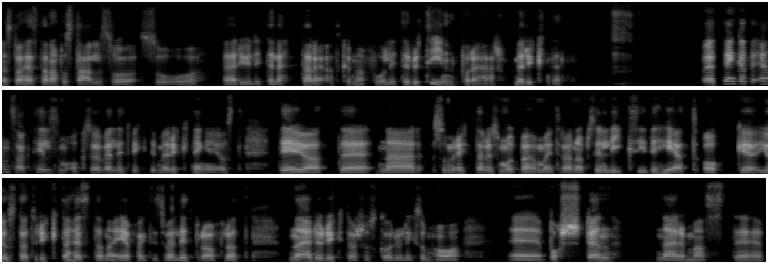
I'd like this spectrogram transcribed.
Men står hästarna på stall så, så är det ju lite lättare att kunna få lite rutin på det här med rykten. Och jag tänker att det är en sak till som också är väldigt viktig med ryckningen just. Det är ju att eh, när, som ryttare så behöver man ju träna upp sin liksidighet och eh, just att rykta hästarna är faktiskt väldigt bra för att när du ryktar så ska du liksom ha eh, borsten närmast eh,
